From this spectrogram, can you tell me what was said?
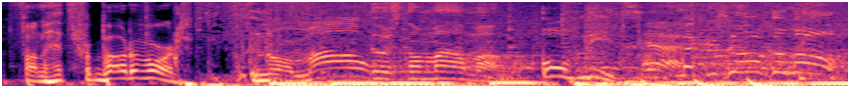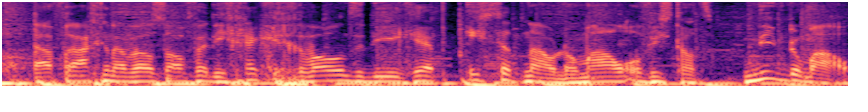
van het verboden woord. Normaal. Eens normaal, man. Of niet? Ja. Lekker zo. Ja, vraag je nou wel eens af bij die gekke gewoonte die ik heb... is dat nou normaal of is dat niet normaal?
